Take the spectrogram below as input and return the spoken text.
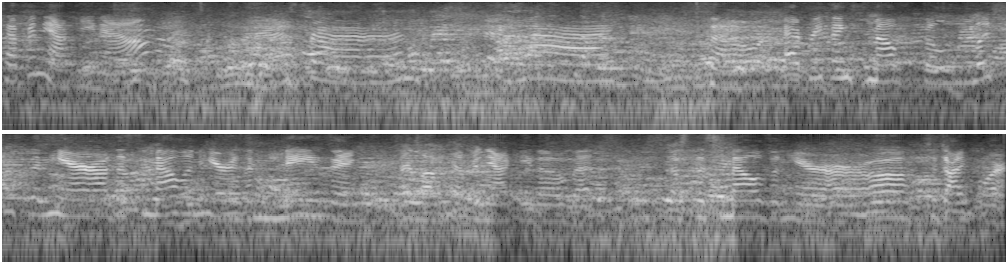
Teppanyaki now. There's Brad. Hi. So everything smells delicious in here. The smell in here is amazing. I love teppanyaki though, but just the smells in here are oh, to die for.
